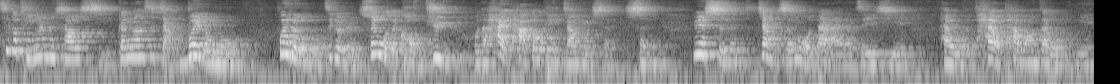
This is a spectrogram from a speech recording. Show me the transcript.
这个平安的消息，刚刚是讲为了我，为了我这个人，所以我的恐惧、我的害怕都可以交给神。神，因为神的降生为我带来了这一些，还有我的，还有盼望在我里面。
